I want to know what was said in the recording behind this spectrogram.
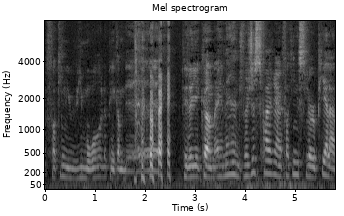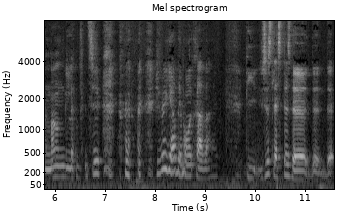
fucking 8 mois, là, puis il est comme. euh, puis là, il est comme, hey man, je veux juste faire un fucking Slurpee à la mangue, là. Peux-tu- je veux garder mon travail. Puis juste l'espèce de, de, de-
